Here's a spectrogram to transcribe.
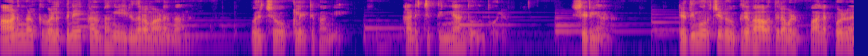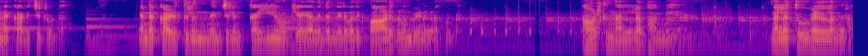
ആണുങ്ങൾക്ക് വെളുപ്പിനേക്കാൾ ഭംഗി ഇരുനിറമാണെന്നാണ്. ഒരു ചോക്ലേറ്റ് ഭംഗി കടിച്ച് തിന്നാൻ തോന്നും പോലും. ശരിയാണ്. രതിമൂർച്ചയുടെ ഉഗ്രഭാവത്തിൽ അവൾ പലപ്പോഴും എന്നെ കടിച്ചിട്ടുണ്ട്. എന്റെ കഴുത്തിലും നെഞ്ചിലും കയ്യിലുമൊക്കെയായി അതിന്റെ നിരവധി പാടുകളും വീണ് കിടപ്പുണ്ട്. അവൾക്ക് നല്ല ഭംഗിയാണ്. നല്ല തൂവെള്ള നിറം.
